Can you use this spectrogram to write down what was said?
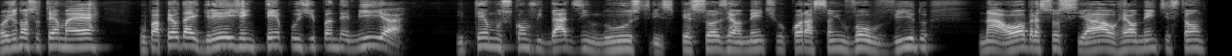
Hoje o nosso tema é o papel da igreja em tempos de pandemia. E temos convidados ilustres, pessoas realmente com o coração envolvido na obra social, realmente estão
